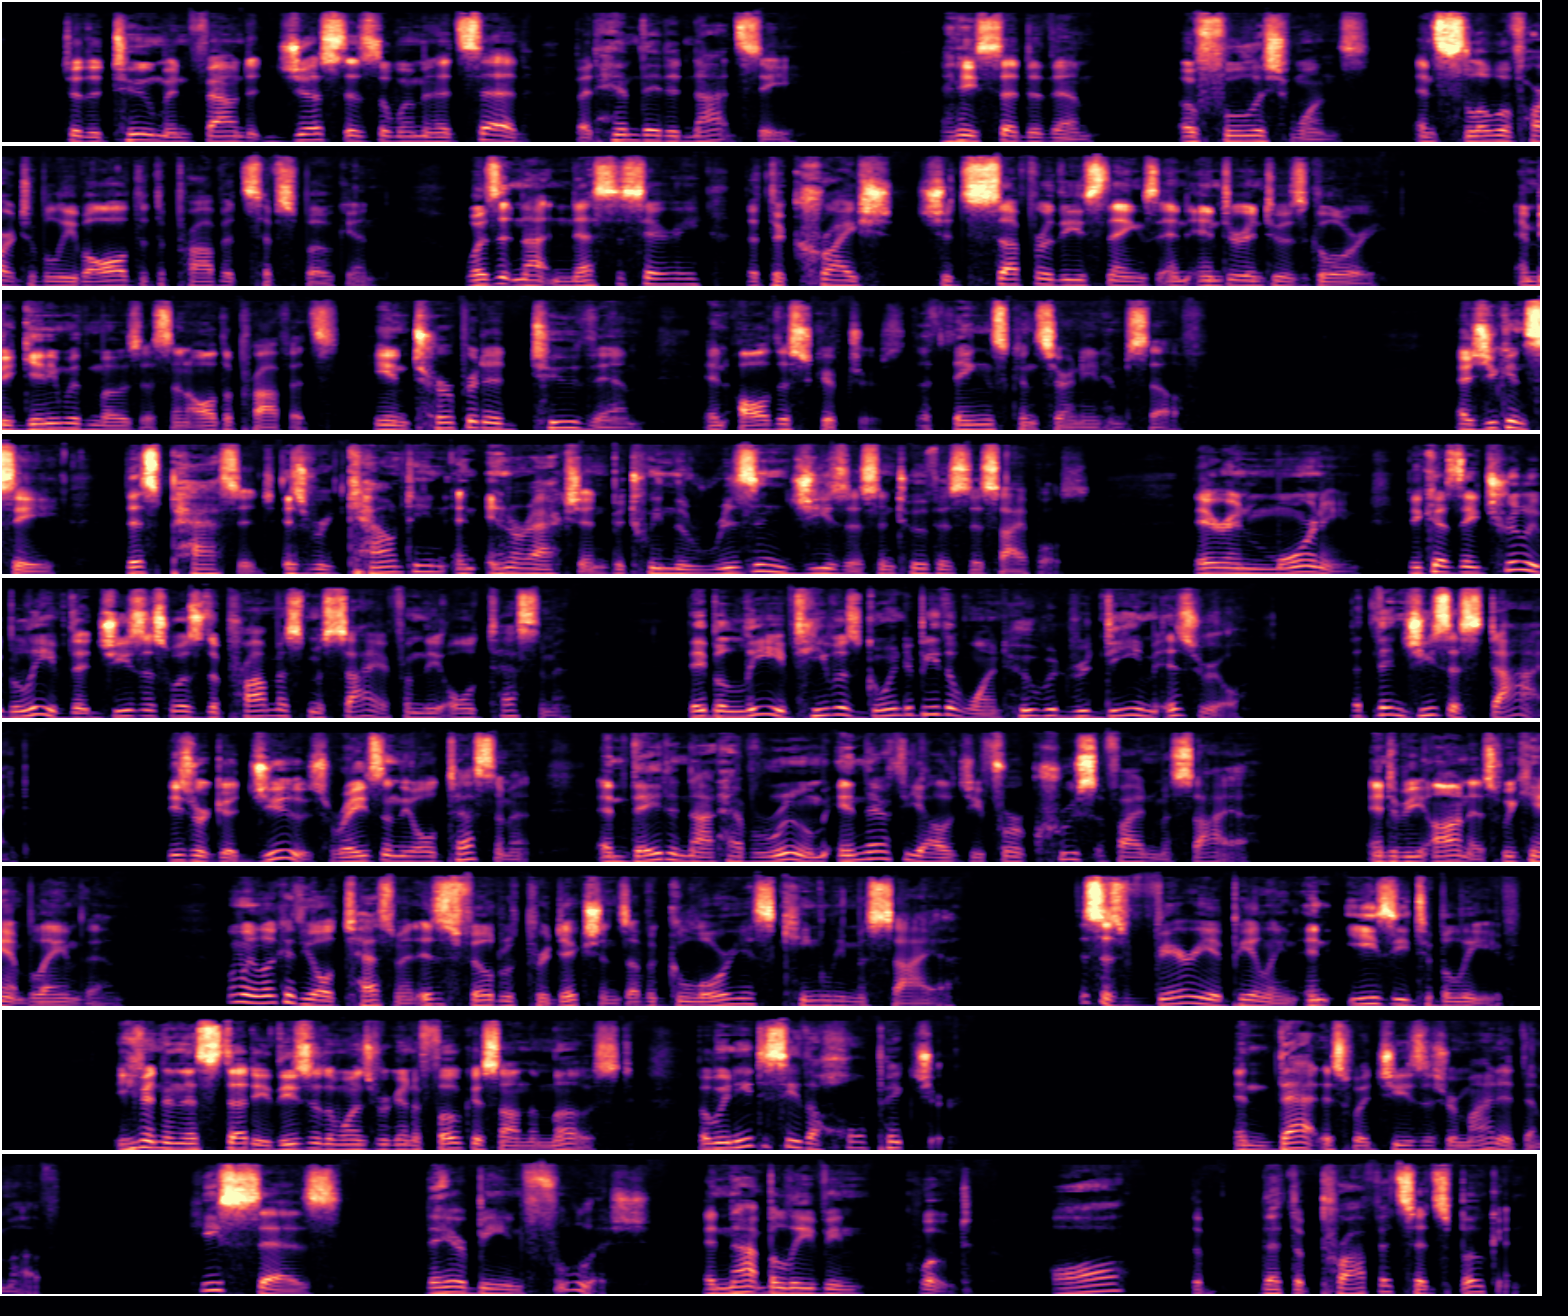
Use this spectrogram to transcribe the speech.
to the tomb and found it just as the women had said, but him they did not see. And he said to them, O foolish ones, and slow of heart to believe all that the prophets have spoken. Was it not necessary that the Christ should suffer these things and enter into his glory? And beginning with Moses and all the prophets, he interpreted to them in all the scriptures the things concerning himself. As you can see, this passage is recounting an interaction between the risen Jesus and two of his disciples. They're in mourning because they truly believed that Jesus was the promised Messiah from the Old Testament. They believed he was going to be the one who would redeem Israel. But then Jesus died. These were good Jews raised in the Old Testament, and they did not have room in their theology for a crucified Messiah. And to be honest, we can't blame them. When we look at the Old Testament, it is filled with predictions of a glorious kingly Messiah. This is very appealing and easy to believe. Even in this study, these are the ones we're going to focus on the most. But we need to see the whole picture. And that is what Jesus reminded them of. He says they are being foolish and not believing, quote, all the, that the prophets had spoken.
